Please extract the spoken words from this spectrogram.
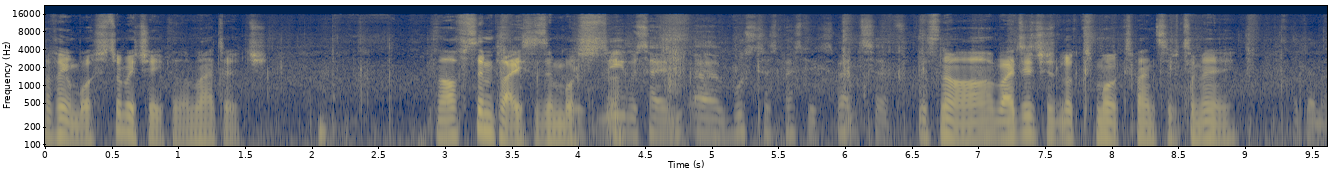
I think Worcester will be cheaper than Redditch. I've seen places in Worcester. Lee was saying uh, Worcester's supposed to be expensive. It's not. Redditch looks more expensive to me. I don't know.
